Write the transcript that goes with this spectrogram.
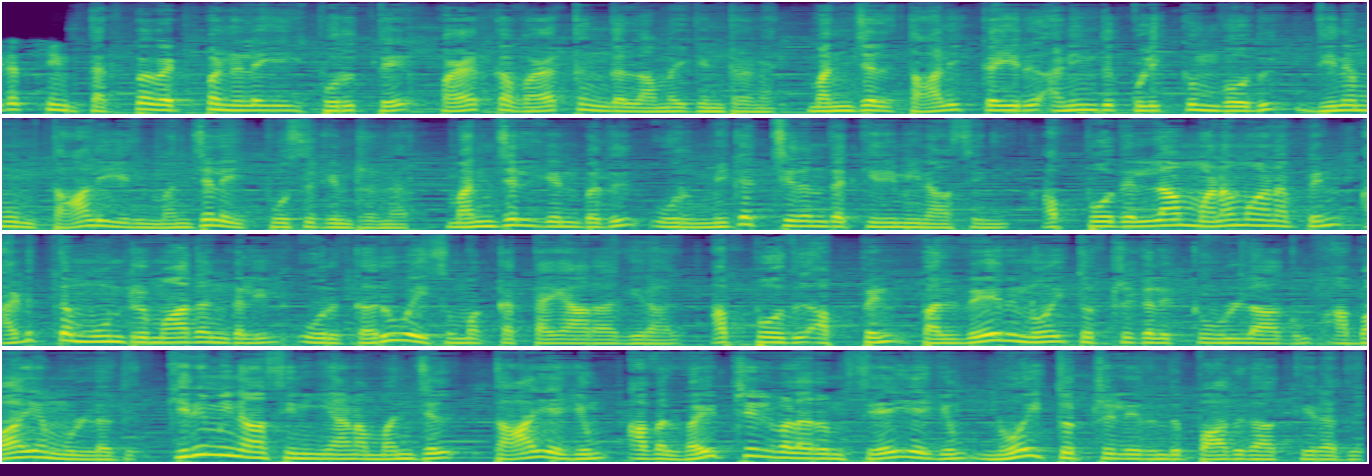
இடத்தின் தட்பவெப்ப நிலையை பொறுத்தே பழக்க வழக்கங்கள் அமைகின்றன. மஞ்சள் தாலிக்கயிறு அணிந்து குளிக்கும் போது தினமும் தாலியில் மஞ்சளை பூசுகின்றனர். மஞ்சள் என்பது ஒரு மிகச்சிறந்த கிருமி நாசினி அப்போதெல்லாம் மணமான பெண் அடுத்த மூன்று மாதங்களில் ஒரு கருவை சுமக்க தயாராகிறாள். அப்போது அப்பெண் பல்வேறு நோய் தொற்றுகளுக்கு உள்ளாகும் அபாயம் உள்ளது. கிருமி நாசினியான மஞ்சள் தாயையும் அவள் வயிற்றில் வளரும் சேயையும் நோய் தொற்றிலிருந்து பாதுகாக்கிறது.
